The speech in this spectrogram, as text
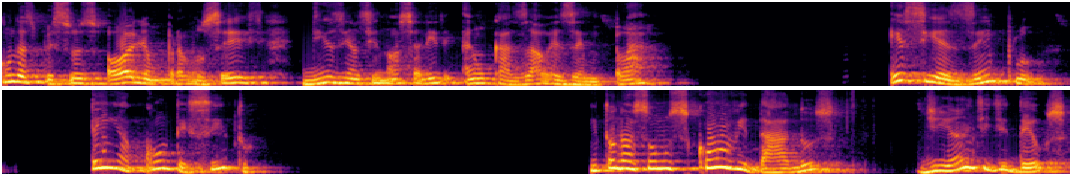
Quando as pessoas olham para vocês, dizem assim: nossa, ali é um casal exemplar. Esse exemplo tem acontecido? Então nós somos convidados diante de Deus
